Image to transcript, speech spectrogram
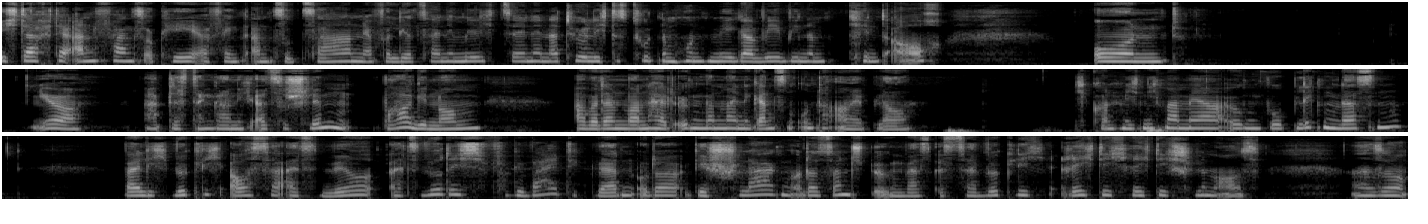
Ich dachte anfangs, okay, er fängt an zu zahnen, er verliert seine Milchzähne. Natürlich, das tut einem Hund mega weh, wie einem Kind auch. Und ja, hab das dann gar nicht als so schlimm wahrgenommen. Aber dann waren halt irgendwann meine ganzen Unterarme blau. Ich konnte mich nicht mal mehr irgendwo blicken lassen weil ich wirklich aussah, als, wär, als würde ich vergewaltigt werden oder geschlagen oder sonst irgendwas. Es sah wirklich richtig, richtig schlimm aus. Also,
